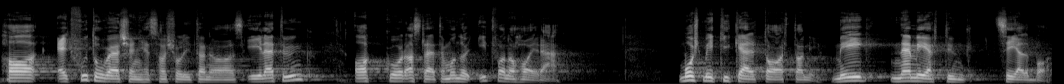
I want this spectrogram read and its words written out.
Ha egy futóversenyhez hasonlítana az életünk, akkor azt lehet mondani, hogy itt van a hajrá. Most még ki kell tartani. Még nem értünk célba.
